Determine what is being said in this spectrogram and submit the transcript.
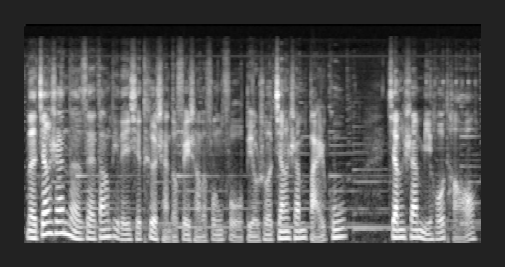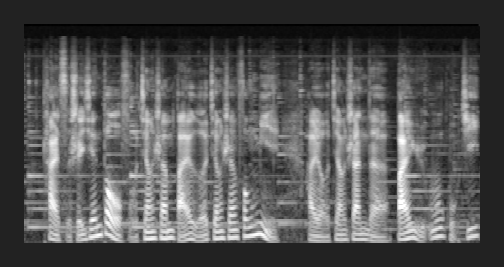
那江山呢，在当地的一些特产都非常的丰富，比如说江山白菇、江山猕猴桃、太子神仙豆腐、江山白鹅、江山蜂蜜，还有江山的白羽乌骨鸡，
